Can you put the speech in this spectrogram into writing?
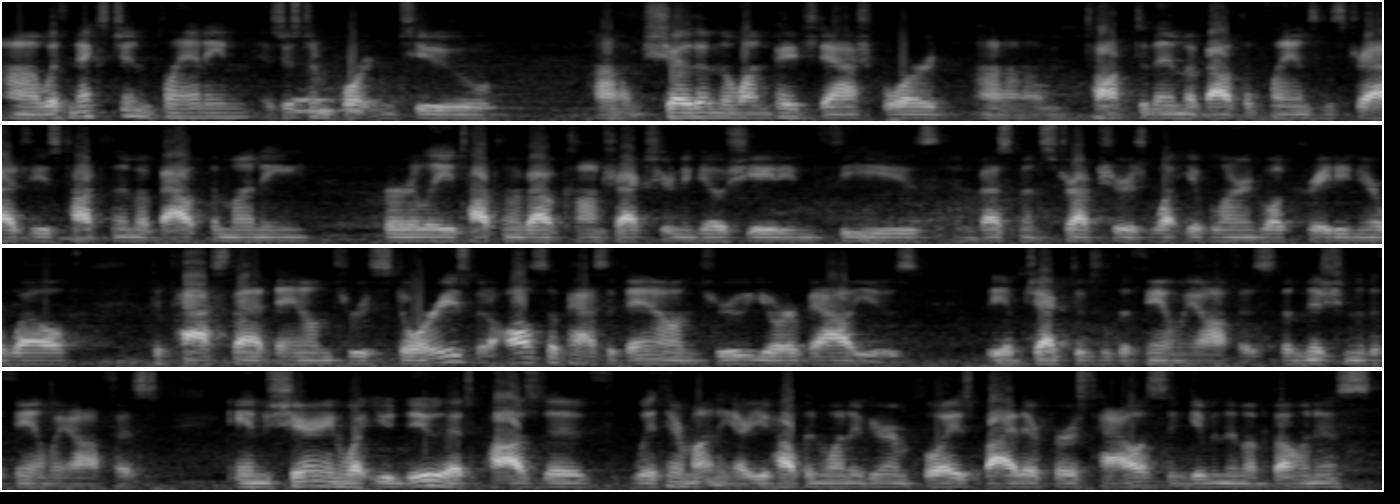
uh, with next gen planning, it's just important to um, show them the one page dashboard, um, talk to them about the plans and strategies, talk to them about the money early, talk to them about contracts you're negotiating, fees, investment structures, what you've learned while creating your wealth, to pass that down through stories, but also pass it down through your values, the objectives of the family office, the mission of the family office, and sharing what you do that's positive with your money. Are you helping one of your employees buy their first house and giving them a bonus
